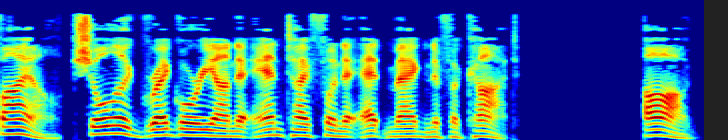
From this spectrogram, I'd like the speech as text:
File, Schola Gregoriana Antiphona et Magnificat. Ogg.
